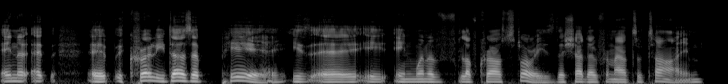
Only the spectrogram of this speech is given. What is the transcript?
in a, a, a, Crowley does appear is uh, in one of Lovecraft's stories, "The Shadow from Out of Time,"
